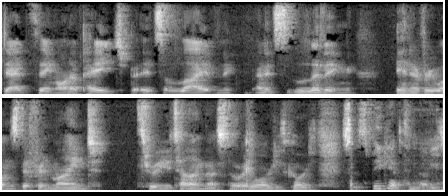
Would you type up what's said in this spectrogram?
dead thing on a page, but it's alive and, it, and it's living in everyone's different mind through you telling that story. Gorgeous, gorgeous. So speaking of tonight,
